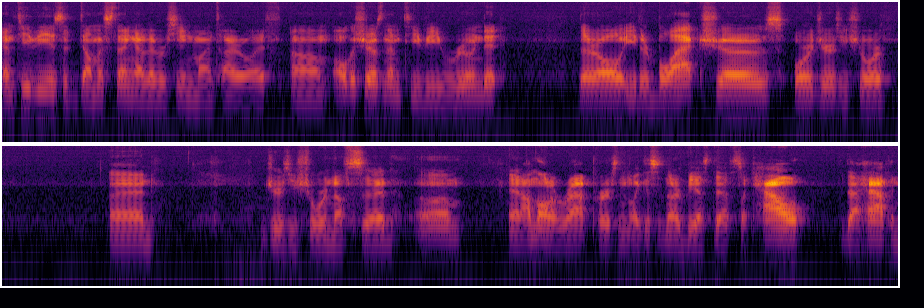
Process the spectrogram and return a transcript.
MTV is the dumbest thing I've ever seen in my entire life. Um, all the shows on MTV ruined it. They're all either black shows or Jersey Shore. And Jersey Shore, enough said. Um, and I'm not a rap person. Like, this is another BS death. It's like, how did that happen?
